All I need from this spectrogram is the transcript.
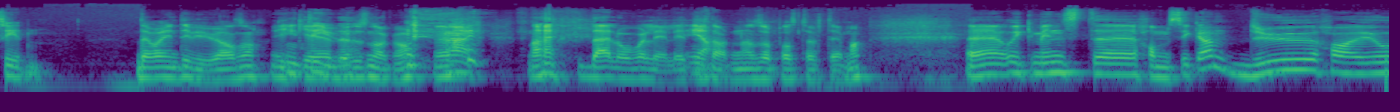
siden. Det var intervjuet, altså, ikke Intervjuet. det du snakka om. Nei. Nei, Det er lov å le litt i starten av et såpass tøft tema. Og ikke minst Hamsika, du har jo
